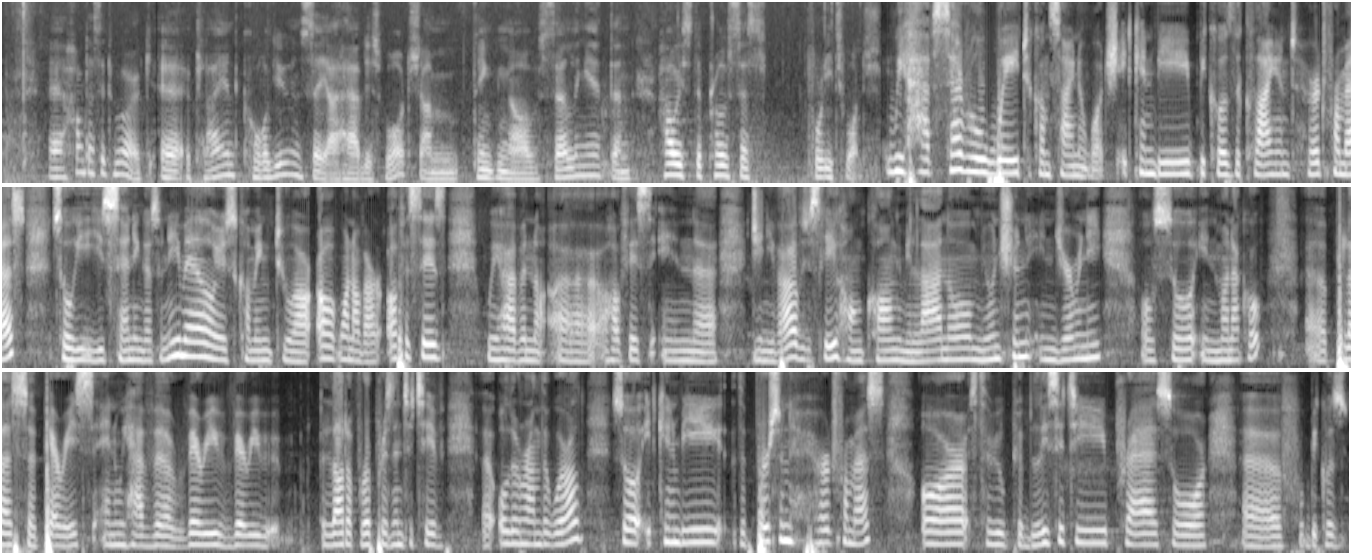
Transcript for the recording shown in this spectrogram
uh, how does it work? Uh, a client call you and say, "I have this watch. I'm thinking of selling it." And how is the process for each watch? We have several ways to consign a watch. It can be because the client heard from us, so he is sending us an email or is coming to our uh, one of our offices. We have an uh, office in uh, Geneva, obviously, Hong Kong, Milano, München in Germany, also in Monaco, uh, plus uh, Paris, and we have a very very a lot of representative uh, all around the world. So it can be the person heard from us, or through publicity, press, or uh, because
